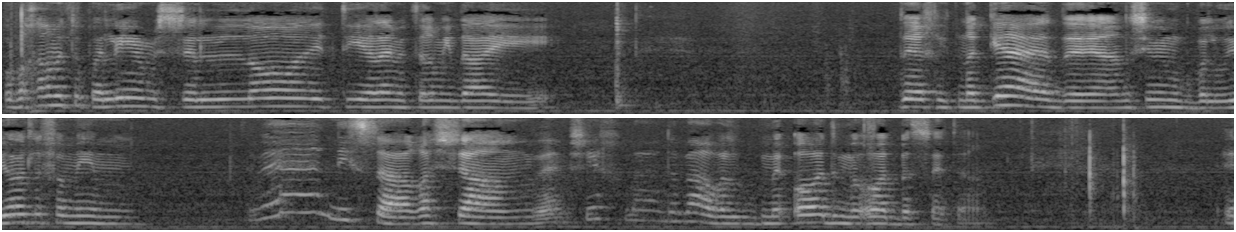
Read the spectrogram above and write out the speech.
הוא בחר מטופלים שלא תהיה להם יותר מדי דרך להתנגד, אה, אנשים עם מוגבלויות לפעמים. וניסה, רשם, והמשיך בדבר, אבל מאוד מאוד בסתר. אמ,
